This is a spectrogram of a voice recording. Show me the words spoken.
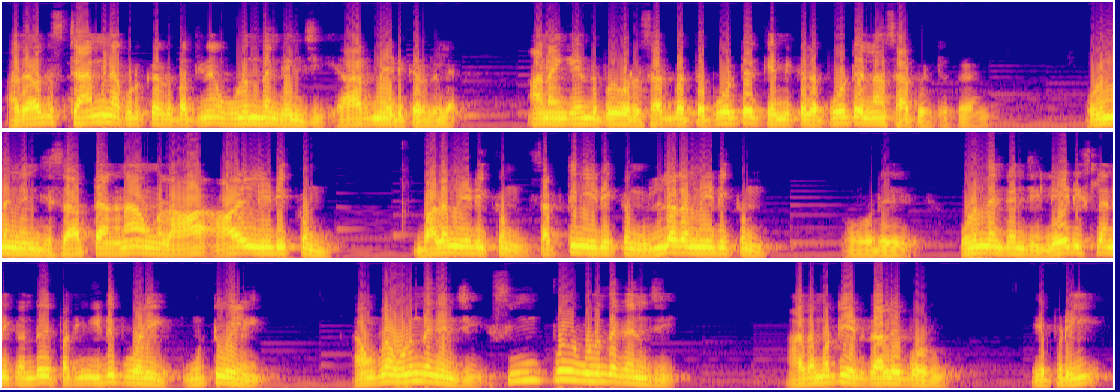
அதாவது ஸ்டாமினா கொடுக்கறது பார்த்தீங்கன்னா உளுந்தங்கஞ்சி யாருமே எடுக்கிறதில்ல. ஆனால் இங்கேருந்து போய் ஒரு சர்பத்தை போட்டு கெமிக்கலை போட்டு எல்லாம் சாப்பிட்டுருக்குறாங்க உளுந்தங்கஞ்சி சாப்பிட்டாங்கன்னா அவங்கள ஆ- ஆயுள் நீடிக்கும் பலம் நீடிக்கும் சக்தி நீடிக்கும் இல்லறம் நீடிக்கும். ஒரு உளுந்தங்கஞ்சி லேடிஸ்லாம் இன்னைக்கு வந்து பார்த்தீங்கன்னா இடுப்பு வலி முட்டு வலி. அவங்களுக்குலாம் உளுந்தங்கஞ்சி சிம்பிள் உளுந்தங்கஞ்சி அதை மட்டும் எடுத்தாலே போதும். எப்படி?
